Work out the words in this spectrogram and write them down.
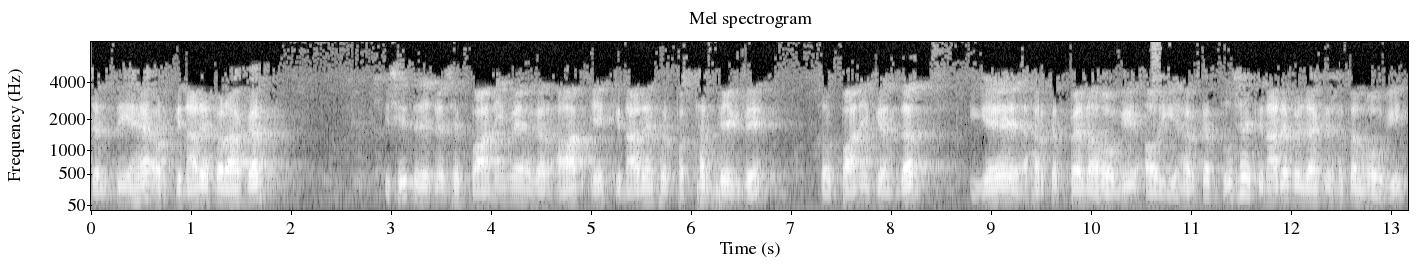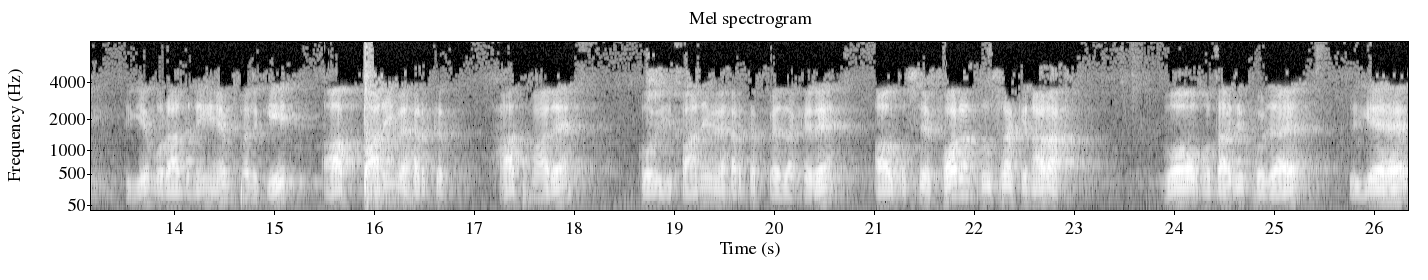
چلتی ہیں اور کنارے پر آ کر اسی طریقے سے پانی میں اگر آپ ایک کنارے پر پتھر پھینک دیں تو پانی کے اندر یہ حرکت پیدا ہوگی اور یہ حرکت دوسرے کنارے پر جا کے ختم ہوگی، تو یہ مراد نہیں ہے، بلکہ آپ پانی میں حرکت ہاتھ ماریں، کوئی پانی میں حرکت پیدا کریں اور اس سے فوراً دوسرا کنارہ وہ متحرک ہو جائے، تو یہ ہے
